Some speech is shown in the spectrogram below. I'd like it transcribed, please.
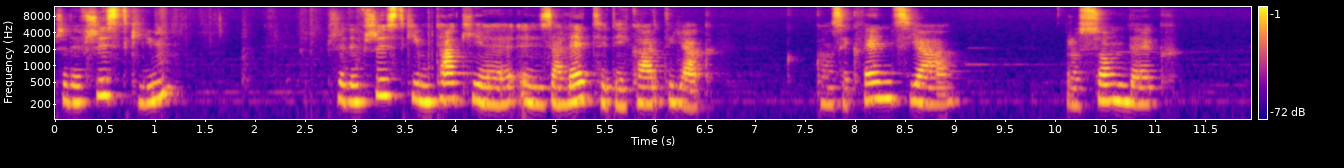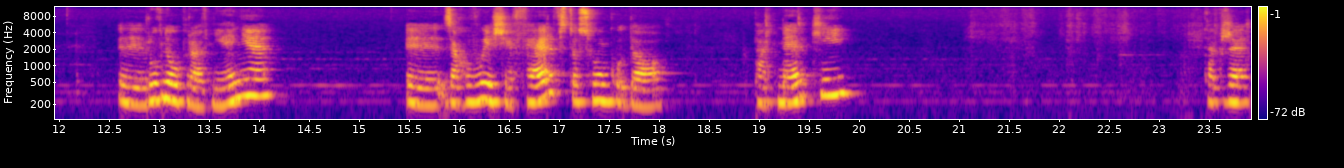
przede wszystkim przede wszystkim takie y, zalety tej karty jak konsekwencja, rozsądek, y, równouprawnienie, y, zachowuje się fair w stosunku do partnerki, także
